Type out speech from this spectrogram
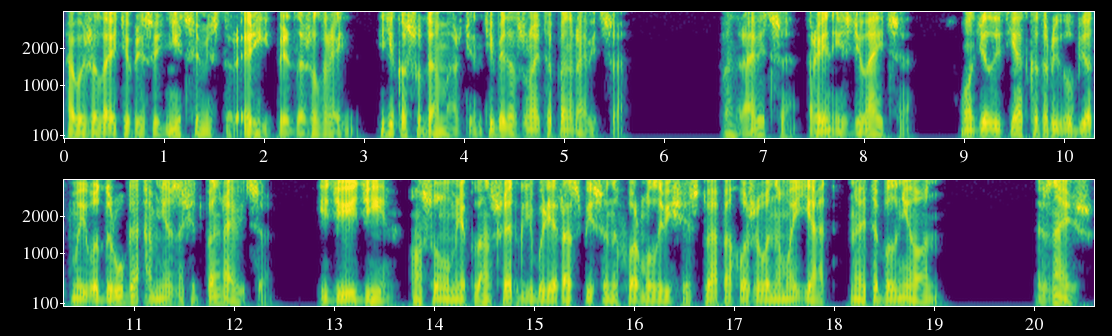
«А вы желаете присоединиться, мистер Ри?» — предложил Рейн. «Иди-ка сюда, Мартин, тебе должно это понравиться». «Понравится? Рейн издевается? Он делает яд, который убьет моего друга, а мне, значит, понравится. «Иди, иди». Он сунул мне планшет, где были расписаны формулы вещества, похожего на мой яд, но это был не он. Знаешь,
